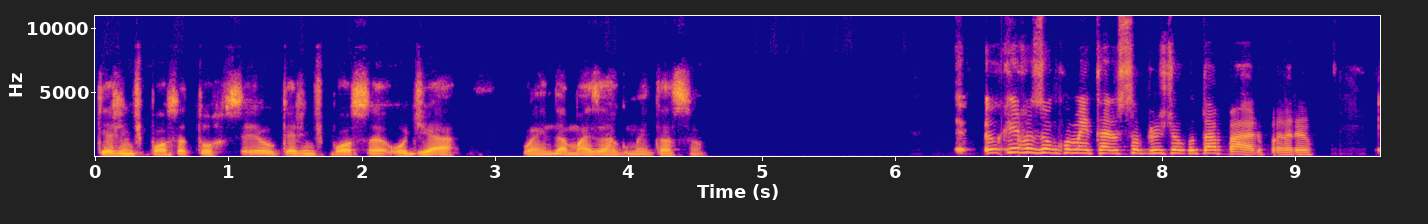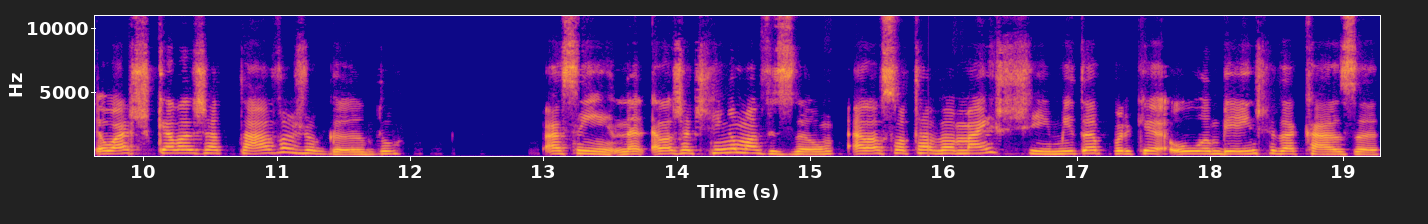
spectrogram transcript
que a gente possa torcer ou que a gente possa odiar com ainda mais argumentação. Eu queria fazer um comentário sobre o jogo da Bárbara eu acho que ela já estava jogando, assim, né, ela já tinha uma visão, ela só estava mais tímida, porque o ambiente da casa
